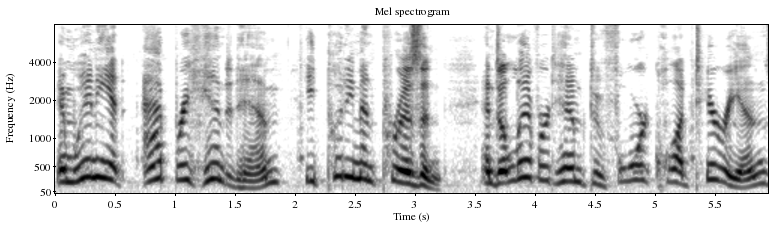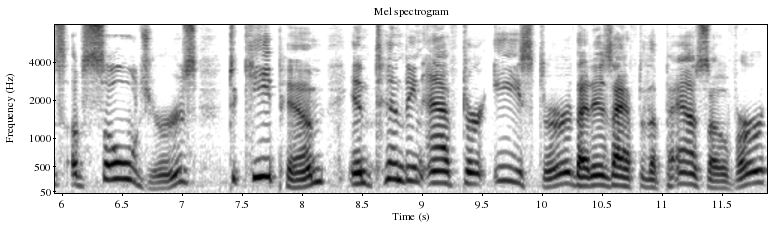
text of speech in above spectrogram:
And when he had apprehended him, he put him in prison and delivered him to four quaternions of soldiers to keep him, intending after Easter, that is, after the Passover,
